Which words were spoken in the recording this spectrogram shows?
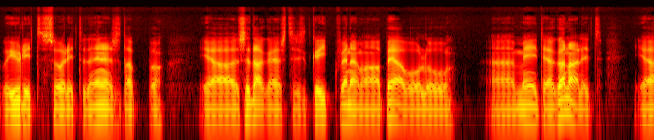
või üritas sooritada enesetappu ja seda kajastasid kõik Venemaa peavoolu äh, meediakanalid ja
